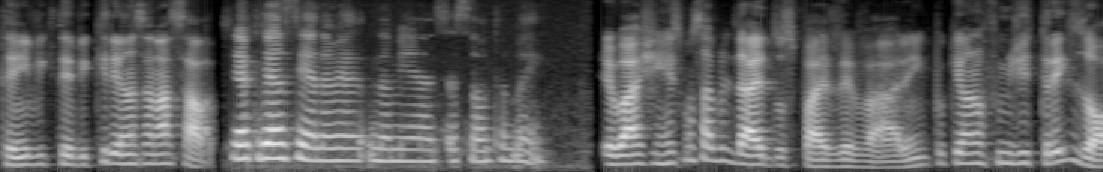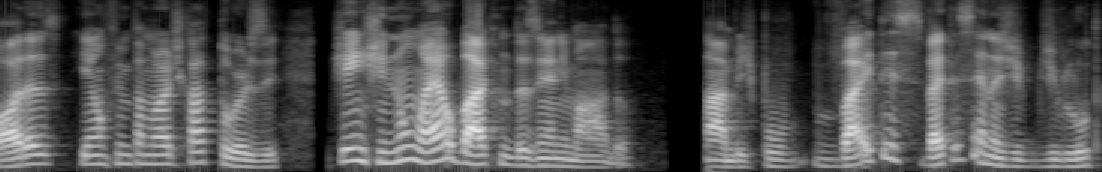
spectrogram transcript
teve, teve criança na sala. tinha criancinha na minha, na minha sessão também. Eu acho irresponsabilidade dos pais levarem, porque é um filme de 3 horas e é um filme pra maior de 14. Gente, não é o Batman desenho animado. Sabe? Tipo, vai ter, vai ter cenas de, de luta.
